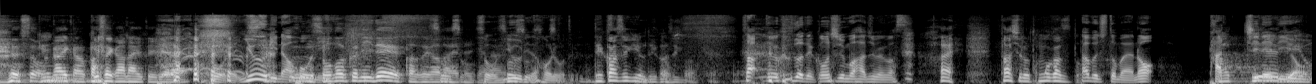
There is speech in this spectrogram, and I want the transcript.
そう、現外貨を稼がないといけない。そうね、有利な方に。その国で稼がないといけそう、ない。有利な方に持ってくる。出稼ぎよ、出稼ぎ。さあ、ということで今週も始めます。はい。田代智和と。田淵智也のタッチレディオ。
